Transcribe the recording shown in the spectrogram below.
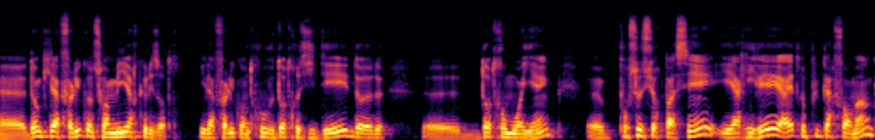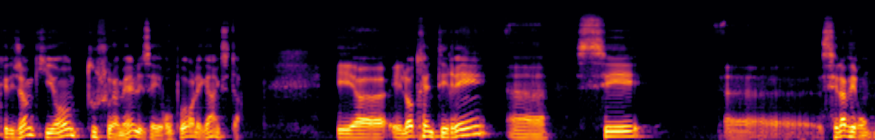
Euh, donc il a fallu qu'on soit meilleur que les autres. Il a fallu qu'on trouve d'autres idées, d'autres moyens pour se surpasser et arriver à être plus performant que les gens qui ont tout sous la main, les aéroports, les gars, etc. Et, l'autre intérêt, c'est l'Aveyron.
